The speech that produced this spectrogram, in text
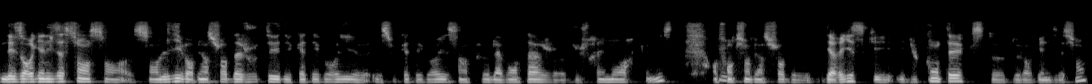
les organisations sont, libres, bien sûr, d'ajouter des catégories euh, et sous-catégories. C'est un peu l'avantage euh, du framework NIST, en mm. fonction, bien sûr, des, risques et, du contexte de l'organisation.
